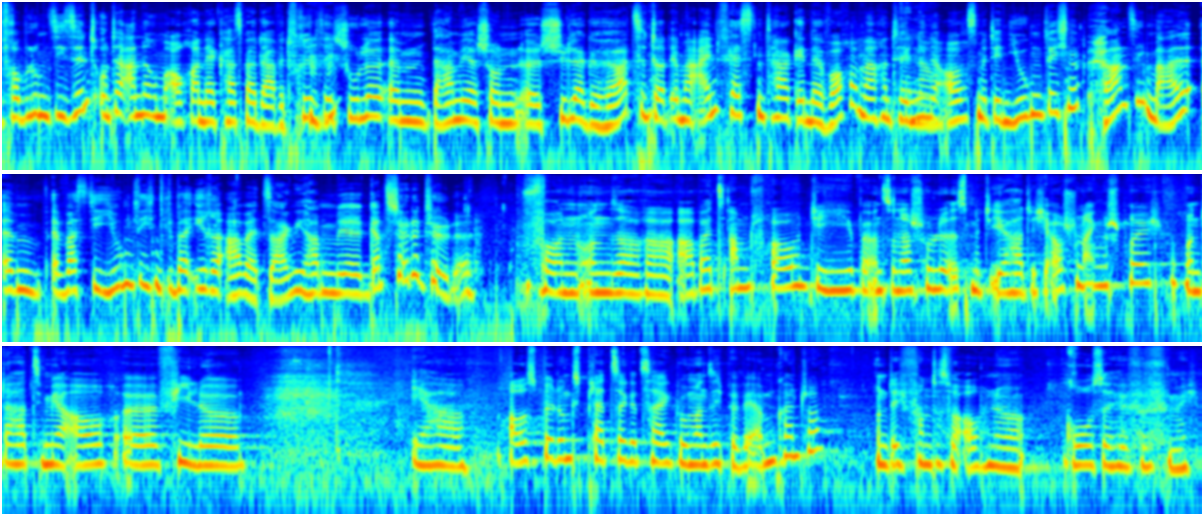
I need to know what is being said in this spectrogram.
Frau Blum, Sie sind unter anderem auch an der Caspar-David-Friedrich-Schule. Mhm. Ähm, da haben wir ja schon äh, Schüler gehört, sind dort immer einen festen Tag in der Woche, machen Termine genau. aus mit den Jugendlichen. Hören Sie mal, ähm, was die Jugendlichen über ihre Arbeit sagen. Die haben mir ganz schöne Töne. Von unserer Arbeitsamtfrau, die hier bei uns in der Schule ist, mit ihr hatte ich auch schon ein Gespräch und da hat sie mir auch äh, viele ja, Ausbildungsplätze gezeigt, wo man sich bewerben könnte. Und ich fand, das war auch eine große Hilfe für mich.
